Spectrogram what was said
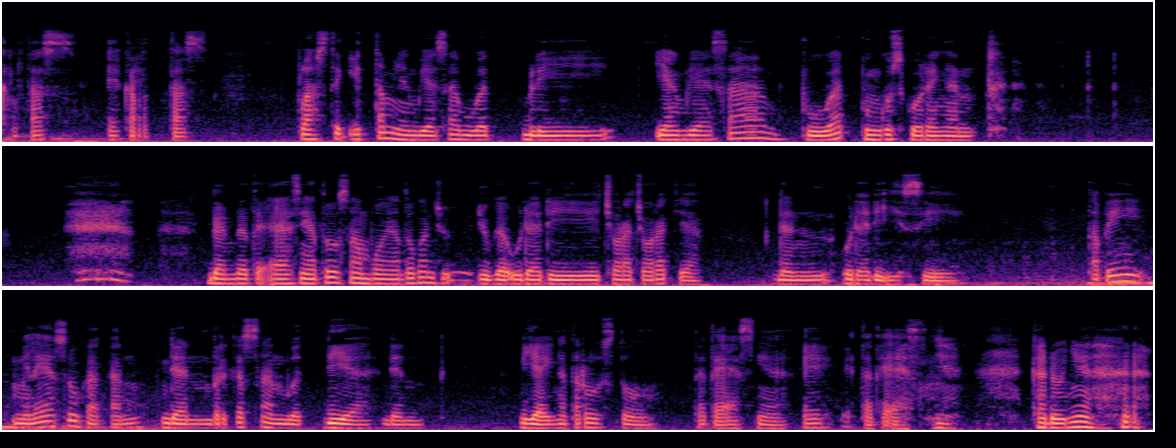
kertas eh kertas plastik hitam yang biasa buat beli yang biasa buat bungkus gorengan. Dan TTS-nya tuh sampulnya tuh kan juga udah dicoret-coret ya dan udah diisi. Tapi Milea suka kan dan berkesan buat dia dan dia ingat terus tuh TTS-nya eh TTS-nya kadonya.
